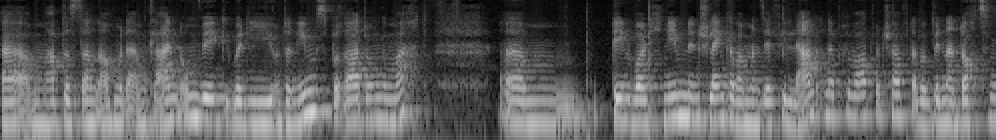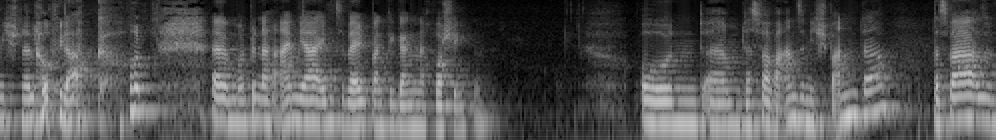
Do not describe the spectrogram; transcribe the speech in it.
ähm, habe das dann auch mit einem kleinen Umweg über die Unternehmensberatung gemacht. Ähm, den wollte ich nehmen, den Schlenker, weil man sehr viel lernt in der Privatwirtschaft, aber bin dann doch ziemlich schnell auch wieder abgehauen ähm, und bin nach einem Jahr eben zur Weltbank gegangen nach Washington. Und ähm, das war wahnsinnig spannend da. Das war, also,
